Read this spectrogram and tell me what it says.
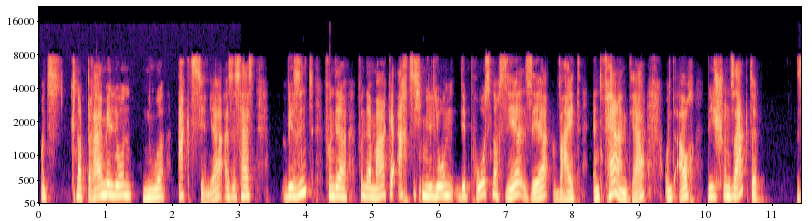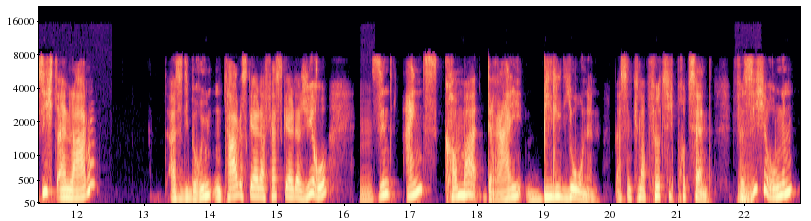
und knapp 3 Millionen nur Aktien, ja? Also das heißt, wir sind von der, von der Marke 80 Millionen Depots noch sehr, sehr weit entfernt, ja. Und auch, wie ich schon sagte, Sichteinlagen, also die berühmten Tagesgelder, Festgelder, Giro, mhm. sind 1,3 Billionen. Das sind knapp 40 Prozent. Mhm. Versicherungen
